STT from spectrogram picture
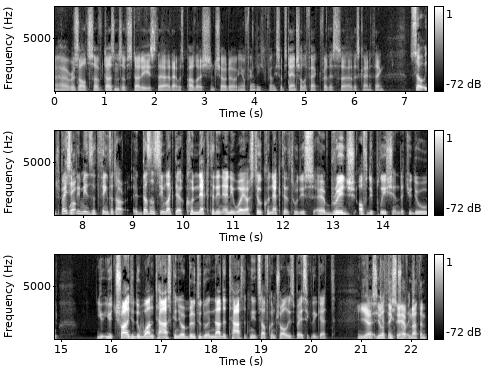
uh, results of dozens of studies that, that was published and showed a you know fairly fairly substantial effect for this uh, this kind of thing. So it basically means that things that are it doesn't seem like they're connected in any way are still connected through this uh, bridge of depletion that you do. You, you're trying to do one task, and your ability to do another task that needs self control is basically get. Yes, uh, you'll get think they have nothing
